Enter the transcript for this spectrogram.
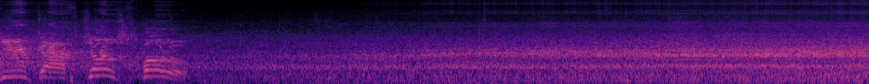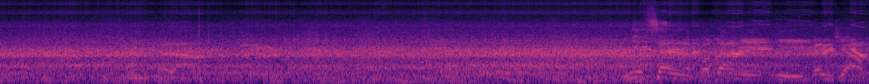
piłka wciąż w polu. Niecelne podanie i będzie out.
